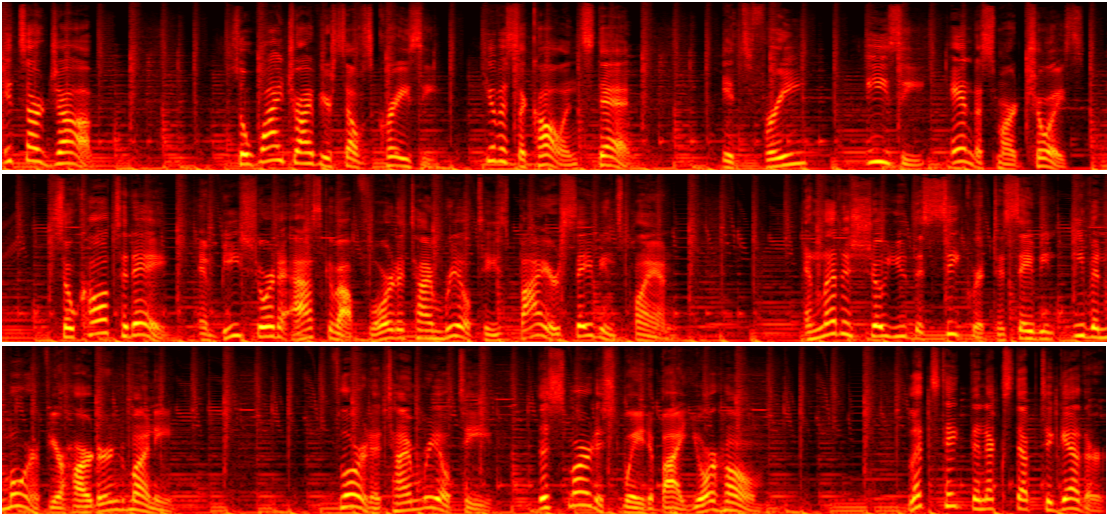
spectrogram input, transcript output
It's our job. So why drive yourselves crazy? Give us a call instead. It's free, easy, and a smart choice. So call today and be sure to ask about Florida Time Realty's Buyer Savings Plan. And let us show you the secret to saving even more of your hard earned money. Florida Time Realty, the smartest way to buy your home. Let's take the next step together.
